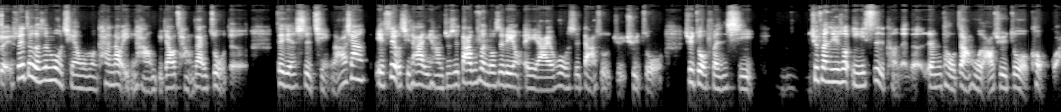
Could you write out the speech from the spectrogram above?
对，所以这个是目前我们看到银行比较常在做的这件事情。然后像也是有其他银行，就是大部分都是利用 AI 或者是大数据去做去做分析，去分析说疑似可能的人头账户，然后去做控管。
